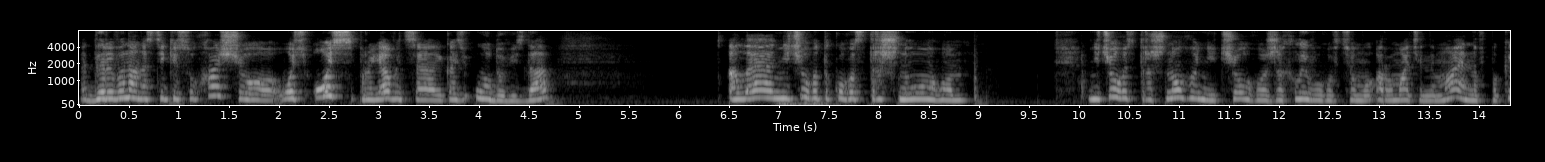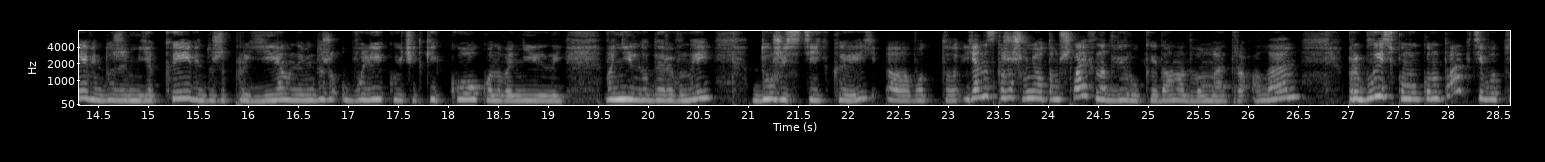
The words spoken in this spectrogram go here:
деревина настільки суха, що ось-ось проявиться якась удовість. Да? Але нічого такого страшного. Нічого страшного, нічого жахливого в цьому ароматі немає. Навпаки, він дуже м'який, він дуже приємний, він дуже обволікуючий, такий кокон ванільний, ванільно-деревний, дуже стійкий. Е, От, е, я не скажу, що в нього там шлейф на дві руки, да, на два метри, але при близькому контакті, от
